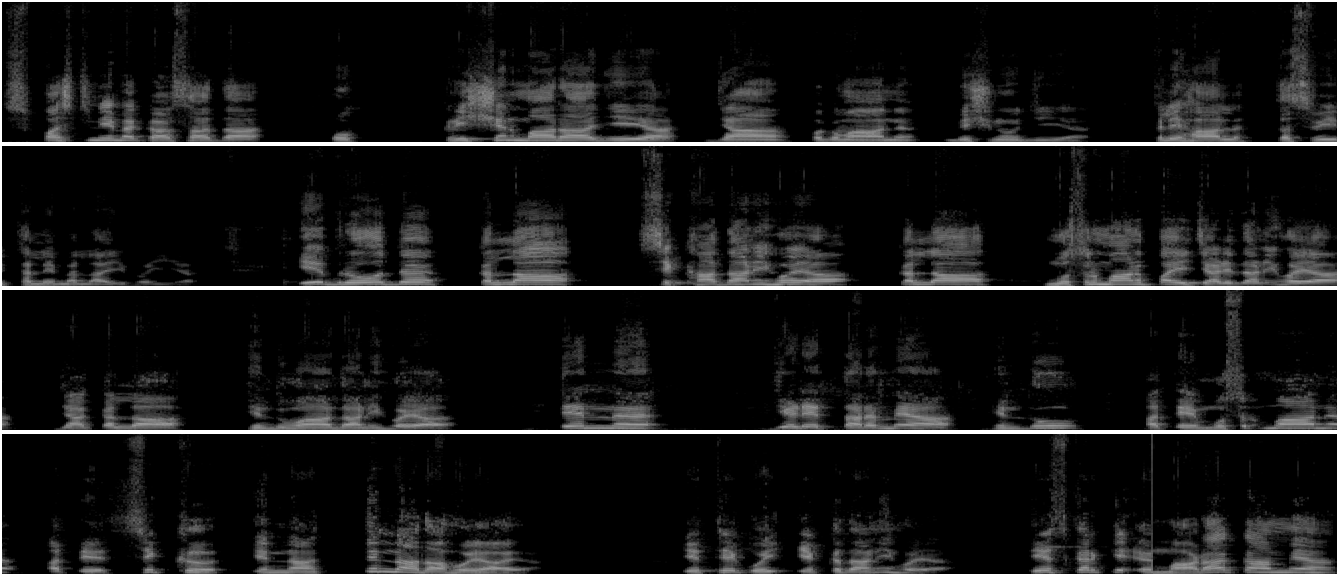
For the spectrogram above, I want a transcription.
ਸਪਸ਼ਟ ਨਹੀਂ ਮੈਂ ਕਰ ਸਕਦਾ ਉਹ ਕ੍ਰਿਸ਼ਨ ਮਹਾਰਾਜ ਜੀ ਆ ਜਾਂ ਭਗਵਾਨ ਵਿਸ਼ਨੂੰ ਜੀ ਆ। ਫਿਲਹਾਲ ਤਸਵੀਰ ਥੱਲੇ ਮੈਂ ਲਾਈ ਹੋਈ ਆ। ਇਹ ਵਿਰੋਧ ਕੱਲਾ ਸਿੱਖਾਂ ਦਾ ਨਹੀਂ ਹੋਇਆ, ਕੱਲਾ ਮੁਸਲਮਾਨ ਭਾਈਚਾਰੇ ਦਾ ਨਹੀਂ ਹੋਇਆ ਜਾਂ ਕੱਲਾ ਹਿੰਦੂਆਂ ਦਾ ਨਹੀਂ ਹੋਇਆ। ਤਿੰਨ ਜਿਹੜੇ ਧਰਮ ਆ, ਹਿੰਦੂ ਅਤੇ ਮੁਸਲਮਾਨ ਅਤੇ ਸਿੱਖ ਇਹਨਾਂ ਤਿੰਨਾਂ ਦਾ ਹੋਇਆ ਆ। ਇੱਥੇ ਕੋਈ ਇੱਕ ਦਾ ਨਹੀਂ ਹੋਇਆ। ਇਸ ਕਰਕੇ ਮਾੜਾ ਕੰਮ ਆ।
